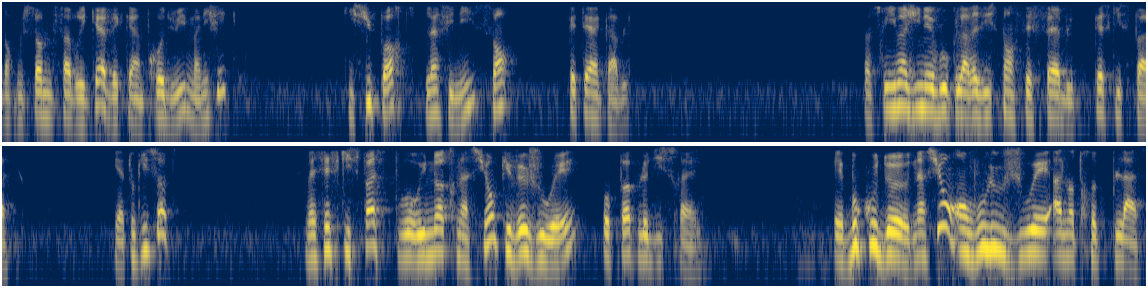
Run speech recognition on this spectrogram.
Donc nous sommes fabriqués avec un produit magnifique qui supporte l'infini sans péter un câble. Parce que imaginez-vous que la résistance est faible, qu'est-ce qui se passe? Il y a tout qui saute. Mais c'est ce qui se passe pour une autre nation qui veut jouer au peuple d'Israël. Et beaucoup de nations ont voulu jouer à notre place,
